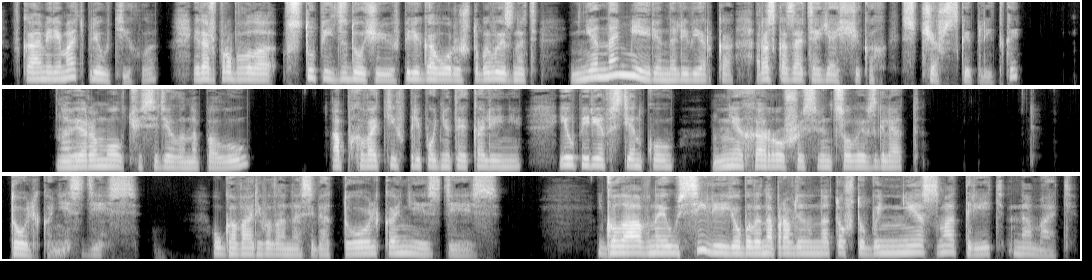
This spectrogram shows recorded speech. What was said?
В камере мать приутихла и даже пробовала вступить с дочерью в переговоры, чтобы вызнать, не намерена ли Верка рассказать о ящиках с чешской плиткой. Но Вера молча сидела на полу, обхватив приподнятые колени и уперев в стенку нехороший свинцовый взгляд. — Только не здесь, — уговаривала она себя, — только не здесь. Главное усилие ее было направлено на то, чтобы не смотреть на мать.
